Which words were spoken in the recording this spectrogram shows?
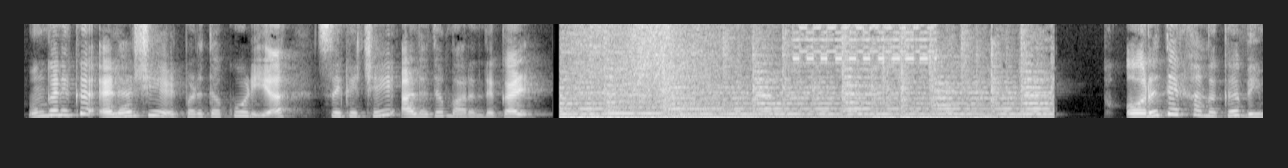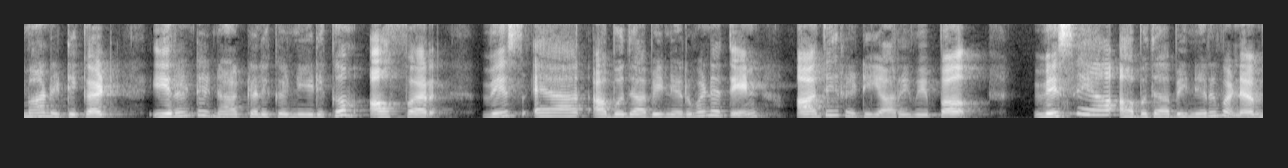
உங்களுக்கு அலர்ஜி ஏற்படுத்தக்கூடிய சிகிச்சை அல்லது மருந்துகள். ஒரு திர்ஹமுக்கு விமான டிக்கெட் இரண்டு நாட்களுக்கு நீடிக்கும் ஆஃபர். விஸ் ஏர் அபுதாபி நிறுவனத்தின் அதிரடி அறிவிப்பு. விஸ் அபுதாபி நிறுவனம்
